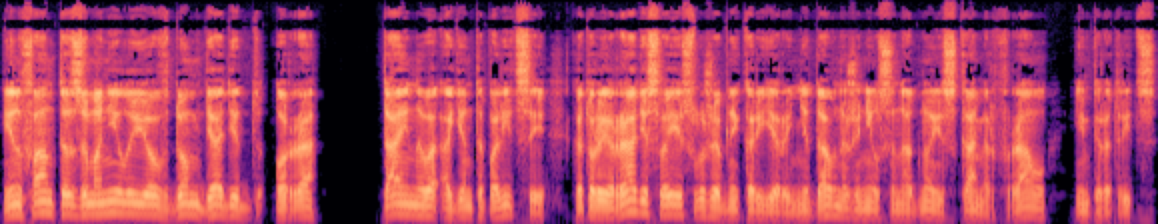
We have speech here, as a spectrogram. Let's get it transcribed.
Инфанта заманил ее в дом дяди Ора, тайного агента полиции, который ради своей служебной карьеры недавно женился на одной из камер фрау императрицы.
